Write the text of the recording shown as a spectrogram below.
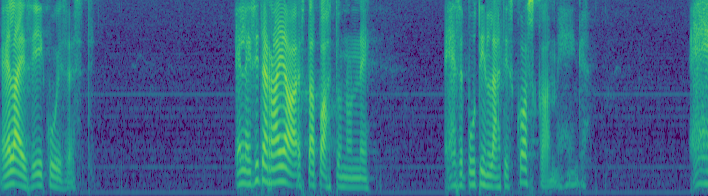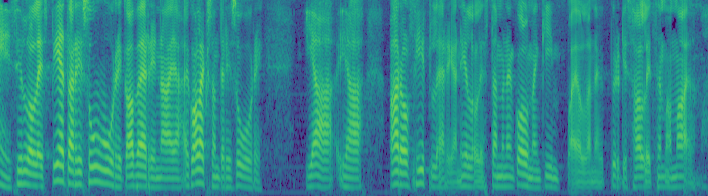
ja eläisi ikuisesti. Ellei sitä rajaa olisi tapahtunut, niin eihän se Putin lähtisi koskaan mihinkään. Ei, silloin olisi Pietari Suuri kaverina, ja, eikö Aleksanteri Suuri, ja, ja Adolf Hitler, ja niillä olisi tämmöinen kolmen kimppa, jolla ne pyrkisi hallitsemaan maailmaa.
